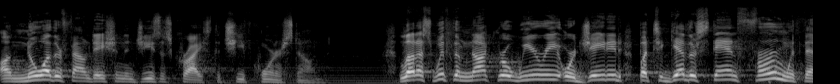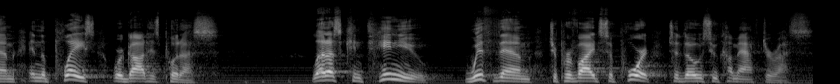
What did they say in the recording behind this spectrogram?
on no other foundation than Jesus Christ, the chief cornerstone. Let us with them not grow weary or jaded, but together stand firm with them in the place where God has put us. Let us continue with them to provide support to those who come after us.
